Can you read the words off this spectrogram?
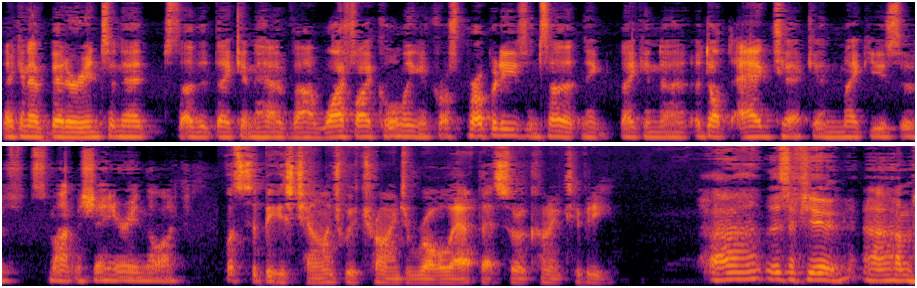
they can have better internet so that they can have uh, Wi-Fi calling across properties and so that they, they can uh, adopt ag tech and make use of smart machinery and the like. What's the biggest challenge with trying to roll out that sort of connectivity? Uh, there's a few. Um,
